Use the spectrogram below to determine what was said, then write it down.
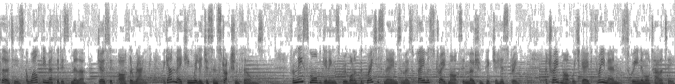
1930s, a wealthy Methodist miller, Joseph Arthur Rank, began making religious instruction films. From these small beginnings grew one of the greatest names and most famous trademarks in motion picture history, a trademark which gave three men screen immortality.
